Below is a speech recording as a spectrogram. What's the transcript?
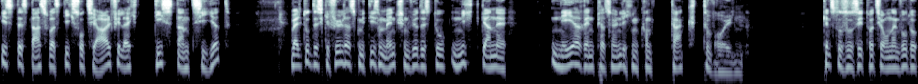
ist es das, was dich sozial vielleicht distanziert weil du das Gefühl hast, mit diesem Menschen würdest du nicht gerne näheren persönlichen Kontakt wollen. Kennst du so Situationen, wo du,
